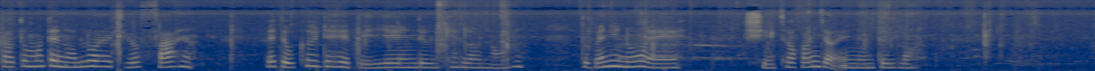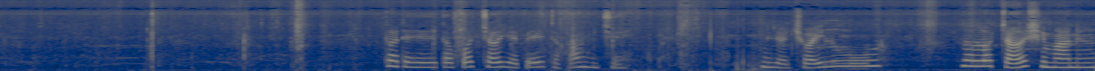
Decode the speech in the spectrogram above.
Tao tôi muốn tên nó luôn chỉ có phá nha bé tụi cứ để bé yên đừng cái lo nó tụi bé như nó ấy xin cho con giờ em nên từ lo. Tôi để tao bỏ chơi về bé cho con một chơi bây giờ chơi luôn lo lo chơi xí mà nữa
